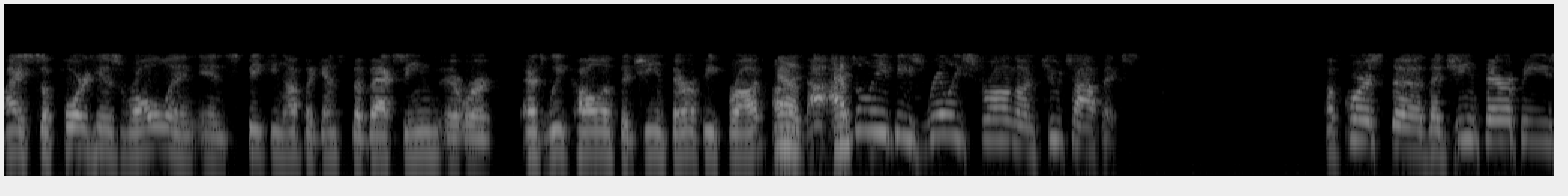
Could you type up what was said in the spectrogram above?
I, I support his role in, in speaking up against the vaccine, or as we call it, the gene therapy fraud. Yeah. I, I believe he's really strong on two topics. Of course, the the gene therapies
